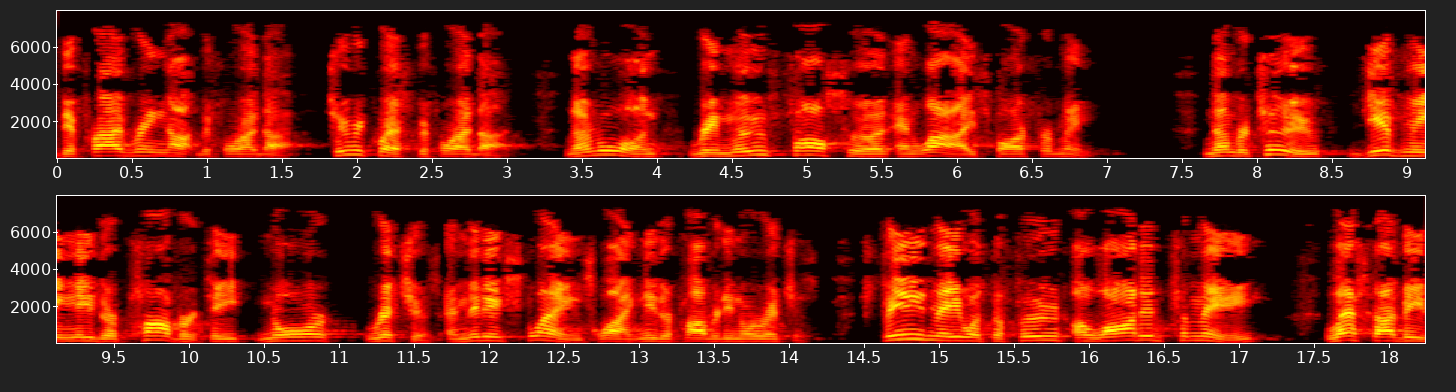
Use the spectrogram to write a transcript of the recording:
deprive me not before I die. Two requests before I die. Number one, remove falsehood and lies far from me. Number two, give me neither poverty nor riches. And then he explains why neither poverty nor riches. Feed me with the food allotted to me, lest I be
